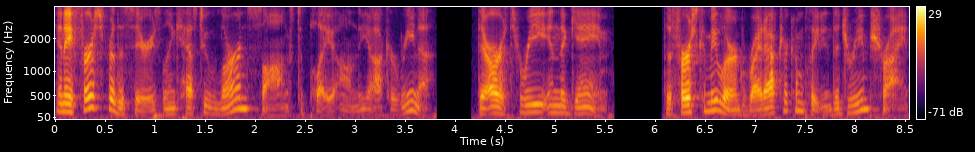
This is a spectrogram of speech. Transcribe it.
In a first for the series, Link has to learn songs to play on the ocarina. There are three in the game. The first can be learned right after completing the Dream Shrine.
